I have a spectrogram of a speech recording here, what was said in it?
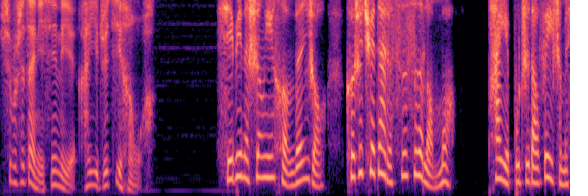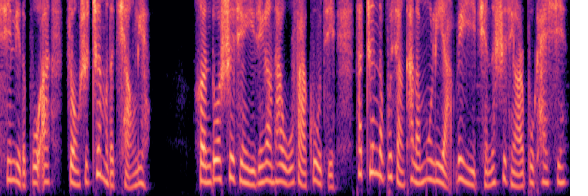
是不是在你心里还一直记恨我？席斌的声音很温柔，可是却带着丝丝的冷漠。他也不知道为什么心里的不安总是这么的强烈，很多事情已经让他无法顾及。他真的不想看到穆丽亚为以前的事情而不开心。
